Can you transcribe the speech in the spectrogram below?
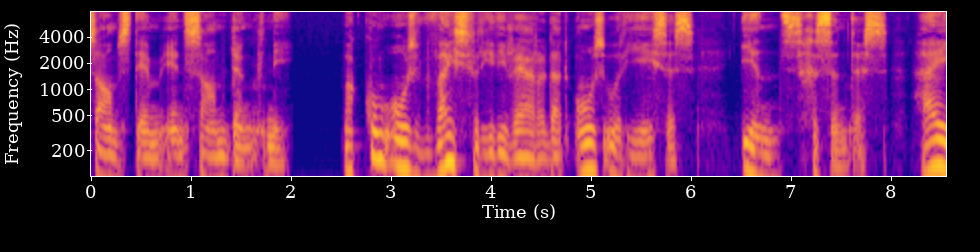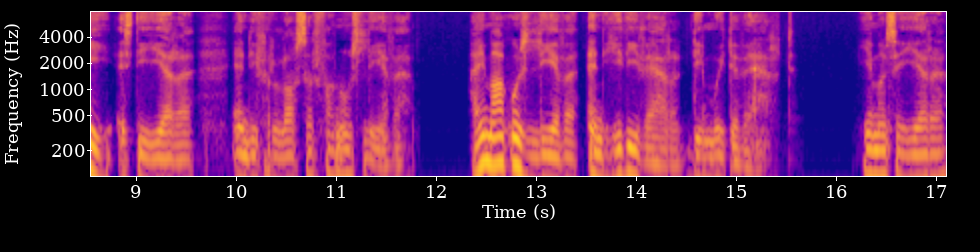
saamstem en saam dink nie. Maar kom ons wys vir hierdie wêreld dat ons oor Jesus eensgesind is. Hy is die Here en die verlosser van ons lewe. Hy maak ons lewe in hierdie wêreld die moeite werd. Hemelse Here,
